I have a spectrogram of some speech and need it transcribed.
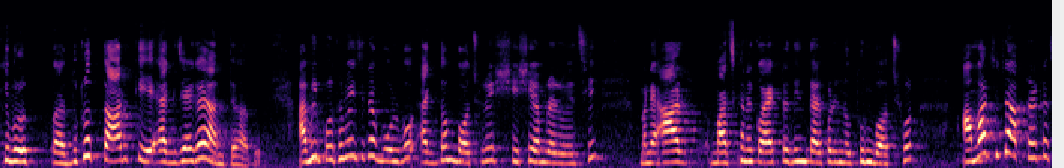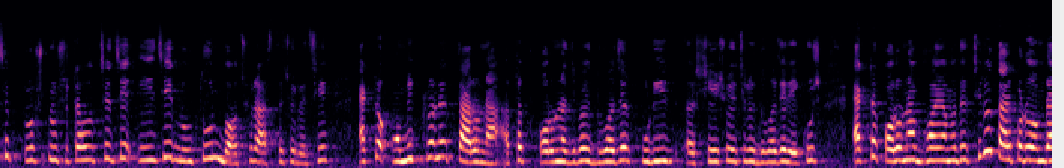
কি বলব দুটো তারকে এক জায়গায় আনতে হবে। আমি প্রথমেই যেটা বলব, একদম বছরের শেষে আমরা রয়েছি মানে আর মাঝখানে কয়েকটা দিন, তারপরে নতুন বছর। আমার যেটা আপনার কাছে প্রশ্ন, সেটা হচ্ছে যে, এই যে নতুন বছর আসতে চলেছে, একটা অমিক্রণের তাড়না, অর্থাৎ করোনা যেভাবে দু হাজার কুড়ির শেষ হয়েছিল দু হাজার একুশ, একটা করোনা ভয় আমাদের ছিল, তারপরেও আমরা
